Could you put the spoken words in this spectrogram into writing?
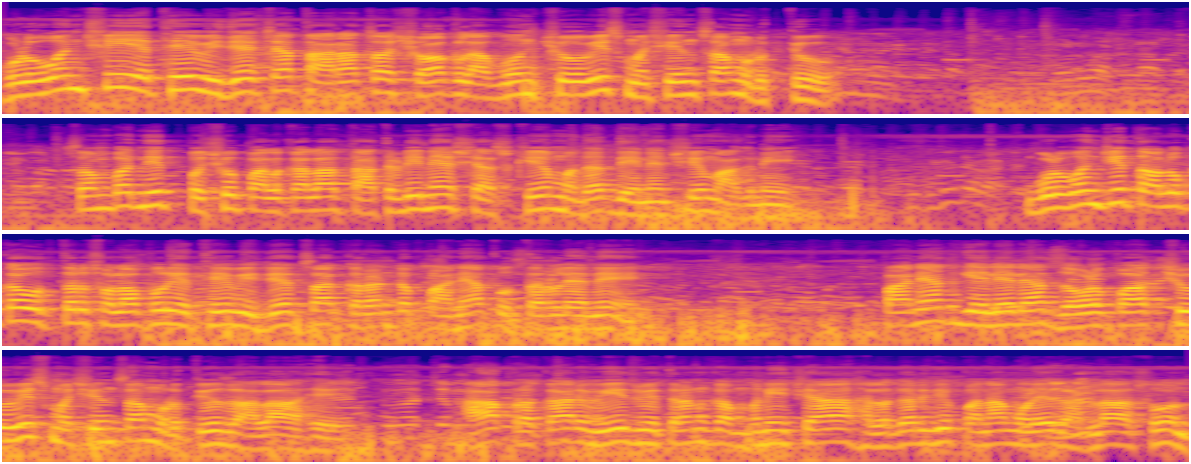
गुळवंशी येथे विजेच्या ताराचा शॉक लागून चोवीस म्हशींचा मृत्यू. संबंधित पशुपालकाला तातडीने शासकीय मदत देण्याची मागणी. गुळवंची तालुका उत्तर सोलापूर येथे विजेचा करंट पाण्यात उतरल्याने पाण्यात गेलेल्या जवळपास चोवीस म्हशींचा मृत्यू झाला आहे. हा प्रकार वीज वितरण कंपनीच्या हलगर्जीपणामुळे घडला असून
